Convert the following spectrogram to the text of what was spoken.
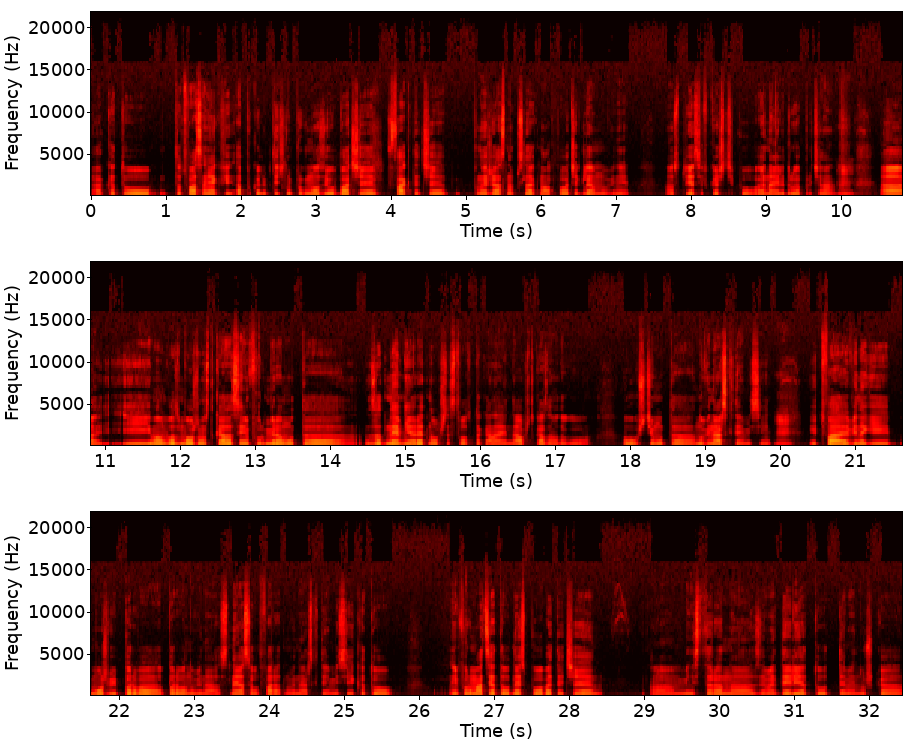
А, като то това са някакви апокалиптични прогнози, обаче факт е, че понеже аз напоследък малко повече гледам новини, а, стоя си вкъщи по една или друга причина, М. а, и имам възможност така да се информирам от, а, за дневния ред на обществото, така най- най-общо казано да го обобщим от а, новинарските емисии. М. И това е винаги, може би, първа, първа новина. С нея се отварят новинарските емисии, като информацията от днес по обед е, че а, министъра на земеделието Теменушка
